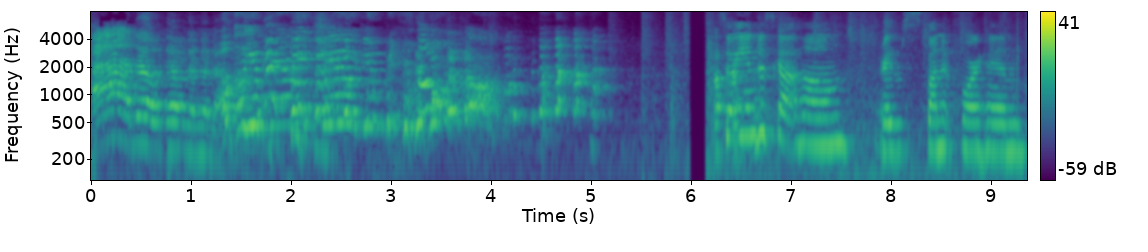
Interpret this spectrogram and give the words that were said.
Ah, no, no, no, no, no. Oh, you buried Jude. You buried. Oh no. so Ian just got home. I spun it for him,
